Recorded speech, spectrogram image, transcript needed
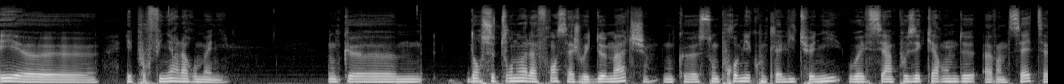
et, et pour finir la Roumanie. Donc dans ce tournoi, la France a joué deux matchs. Donc euh, son premier contre la Lituanie où elle s'est imposée 42 à 27.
